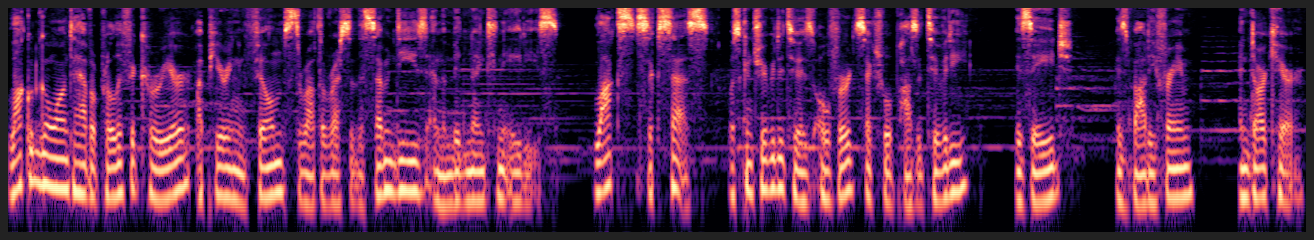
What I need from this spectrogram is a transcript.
Locke would go on to have a prolific career appearing in films throughout the rest of the 70s and the mid 1980s. Locke's success was contributed to his overt sexual positivity, his age, his body frame, and dark hair.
